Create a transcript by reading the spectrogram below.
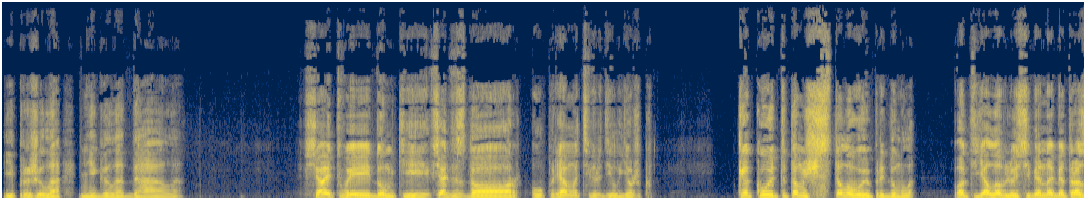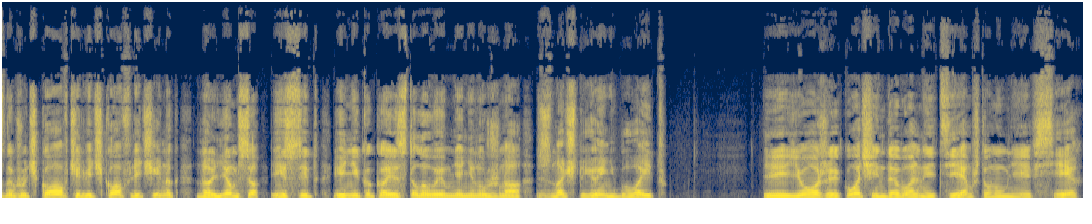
и прожила, не голодала. — Все это выдумки, все это вздор, — упрямо твердил ежик. — Какую ты там еще столовую придумала? Вот я ловлю себе на обед разных жучков, червячков, личинок, наемся и сыт, и никакая столовая мне не нужна, значит, ее и не бывает. И ежик, очень довольный тем, что он умнее всех,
